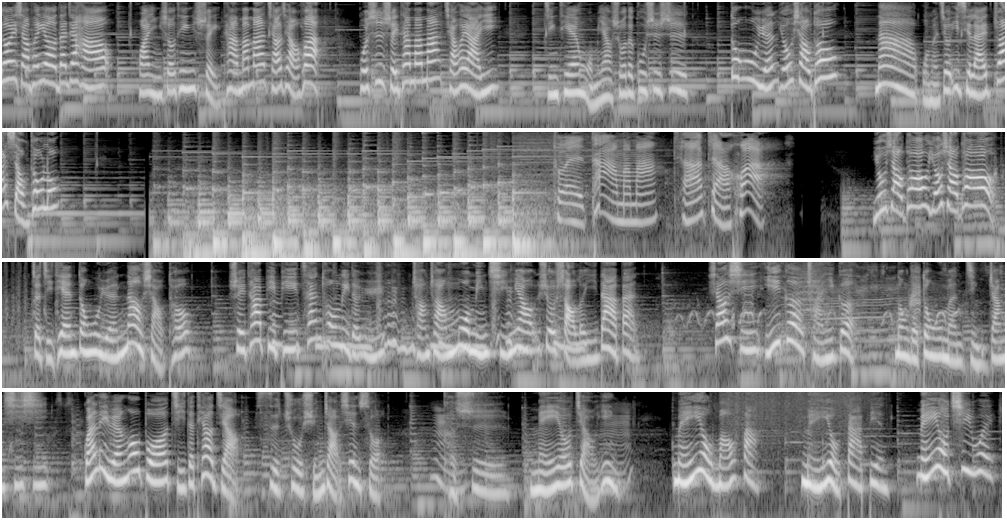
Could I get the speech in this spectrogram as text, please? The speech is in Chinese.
各位小朋友，大家好，欢迎收听水獭妈妈巧巧话，我是水獭妈妈巧慧阿姨。今天我们要说的故事是动物园有小偷，那我们就一起来抓小偷喽。水獭妈妈巧巧话，有小偷，有小偷！这几天动物园闹小偷，水獭皮皮餐桶里的鱼常常莫名其妙就少了一大半。消息一个传一个，弄得动物们紧张兮兮。管理员欧博急得跳脚，四处寻找线索，可是没有脚印，没有毛发。没有大便，没有气味，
